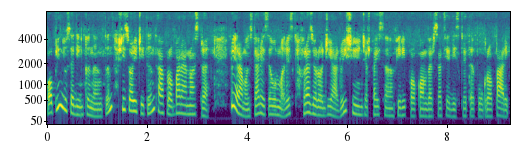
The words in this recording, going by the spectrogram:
oprindu-se din când în când și solicitând aprobarea noastră. Nu eram în stare să urmăresc frazeologia lui și încercai să înfirip o conversație discretă cu groparii.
